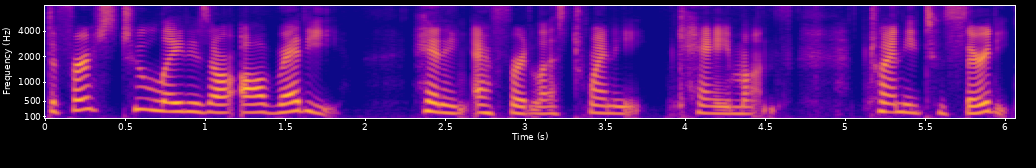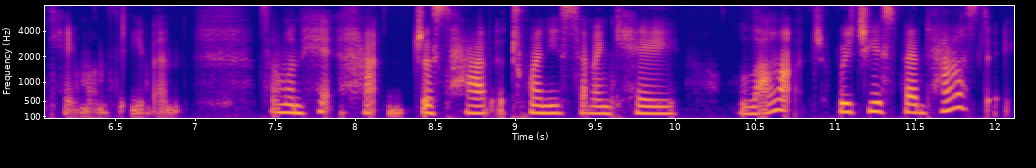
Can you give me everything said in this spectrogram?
the first two ladies are already hitting effortless 20K month, 20 to 30K month even. Someone hit, ha- just had a 27K launch, which is fantastic.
